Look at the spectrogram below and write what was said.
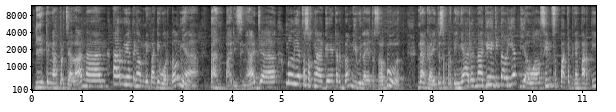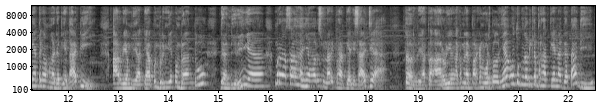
Di tengah perjalanan, Aru yang tengah menikmati wortelnya tanpa disengaja melihat sosok naga yang terbang di wilayah tersebut. Naga itu sepertinya ada naga yang kita lihat di awal scene sepaket dengan party yang tengah menghadapinya tadi. Aru yang melihatnya pun berniat membantu dan dirinya merasa hanya harus menarik perhatiannya saja. Terlihatlah Aru yang akan melemparkan wortelnya untuk mengalihkan perhatian naga tadi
